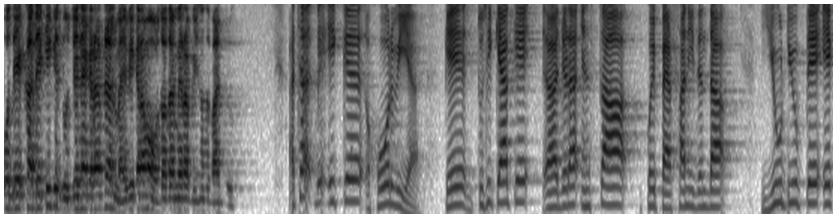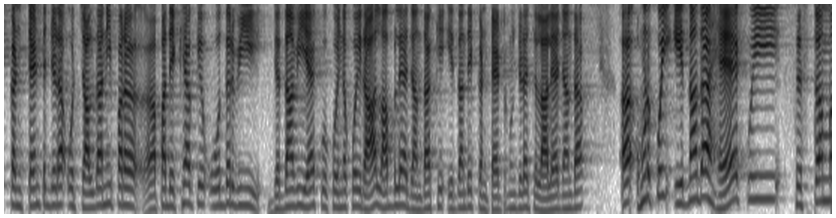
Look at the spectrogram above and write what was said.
ਉਹ ਦੇਖਾ ਦੇਖੀ ਕਿ ਦੂਜੇ ਨੇ ਕਰਾਇਆ ਤਾਂ ਮੈਂ ਵੀ ਕਰਾਵਾਂ, ਹੋ ਸਕਦਾ ਮੇਰਾ ਬਿਜ਼ਨਸ ਵੱਧ ਜੂ ਅੱਛਾ ਇੱਕ ਹੋਰ ਵੀ ਆ ਕਿ ਤੁਸੀਂ ਕਿਹਾ ਕਿ ਜਿਹੜਾ ਇੰਸਟਾ ਕੋਈ ਪੈਸਾ ਨਹੀਂ ਦਿੰਦਾ YouTube ਤੇ ਇਹ ਕੰਟੈਂਟ ਜਿਹੜਾ ਉਹ ਚੱਲਦਾ ਨਹੀਂ, ਪਰ ਆਪਾਂ ਦੇਖਿਆ ਕਿ ਉਧਰ ਵੀ ਜਿੱਦਾਂ ਵੀ ਹੈ ਕੋਈ ਕੋਈ ਨਾ ਕੋਈ ਰਾਹ ਲੱਭ ਲਿਆ ਜਾਂਦਾ ਕਿ ਇਦਾਂ ਦੇ ਕੰਟੈਂਟ ਨੂੰ ਜਿਹੜਾ ਚਲਾ ਲਿਆ ਜਾਂਦਾ। ਹੁਣ ਕੋਈ ਇਦਾਂ ਦਾ ਹੈ ਕੋਈ ਸਿਸਟਮ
